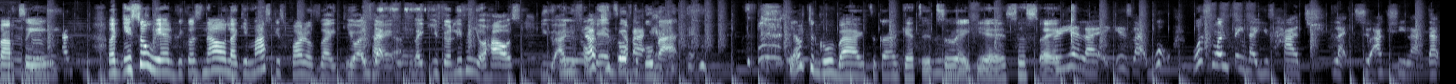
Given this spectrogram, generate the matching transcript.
Like, distancing mhm. like it's so weird because now like a mask is part of like your attire Exactly. like if you're leaving your house you and you you have forget to you have to go back you have to go back to go and get it. So Mhm. like yeah, it's just So like yeah, like it is like what what's one thing that you've had like to actually like that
